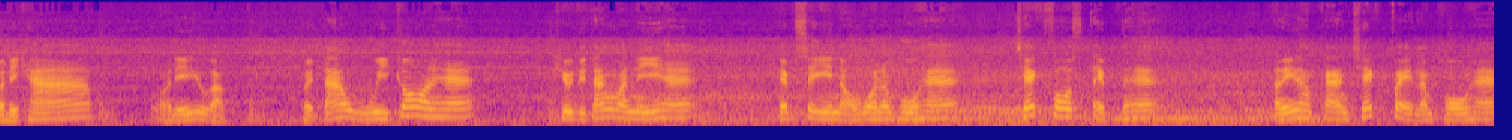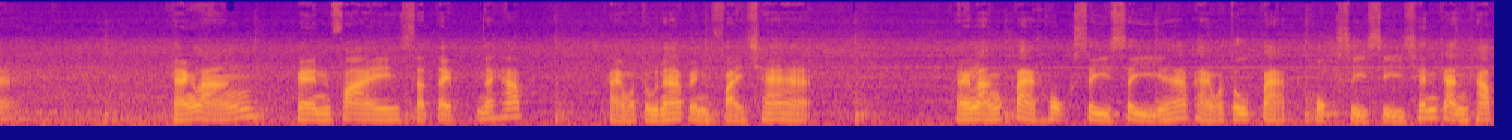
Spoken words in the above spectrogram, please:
วัสดีครับ วันนี้อยู่กับโตโยต้าวีโก้นะฮะ คิวติดตั้งวันนี้ฮะ FC หนองบัวลำพูฮะ เช็คโฟสเต็ปนะฮะ ตอนนี้ทำการเช็คเฟสลำโพงฮะ แผงหลังเป็นไฟสเต็ปนะครับ แผงประตูหน้าเป็นไฟแช่ แผงหลัง 8644 นะฮะ แผงประตู 8644 เช่นกันครับ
